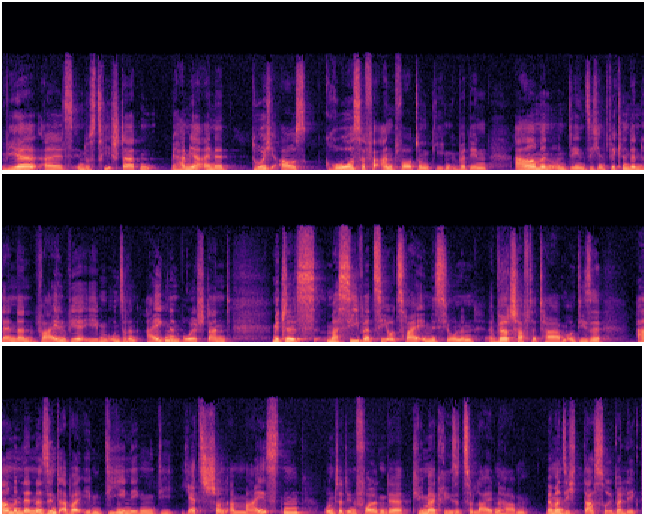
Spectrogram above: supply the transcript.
Wir als Industriestaaten, wir haben ja eine durchaus große Verantwortung gegenüber den armen und den sich entwickelnden Ländern, weil wir eben unseren eigenen Wohlstand mittels massiver CO2-Emissionen erwirtschaftet haben. Und diese armen Länder sind aber eben diejenigen, die jetzt schon am meisten unter den Folgen der Klimakrise zu leiden haben. Wenn man sich das so überlegt,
